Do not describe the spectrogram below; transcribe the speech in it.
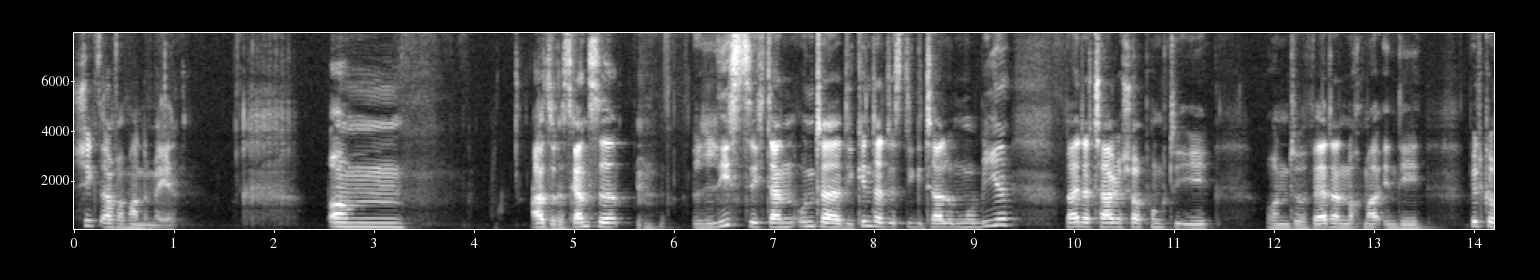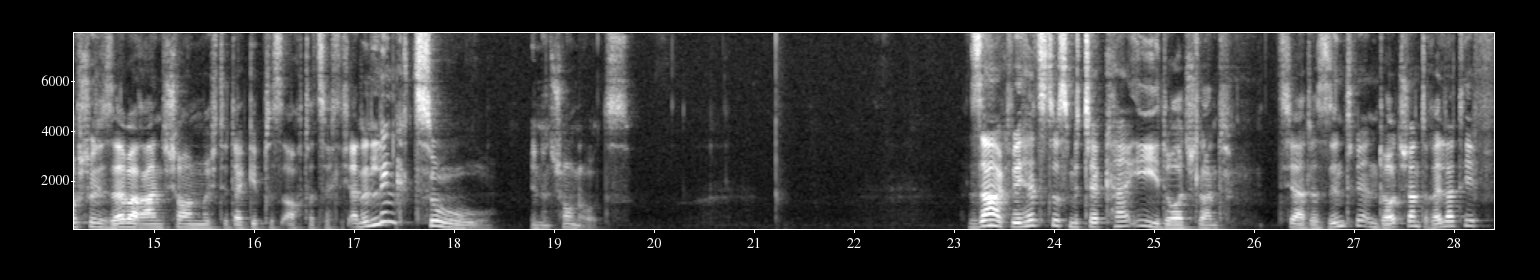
schickt einfach mal eine Mail. Um, also das Ganze liest sich dann unter die Kindheit ist digital und mobil bei der tagesschau.de und wer dann nochmal in die Bitkom-Studie selber reinschauen möchte, da gibt es auch tatsächlich einen Link zu in den Show Notes. Sag, wie hältst du es mit der KI Deutschland? Tja, da sind wir in Deutschland relativ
